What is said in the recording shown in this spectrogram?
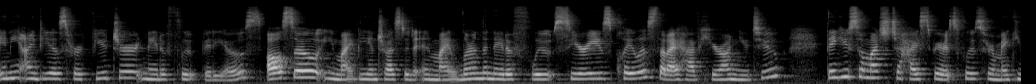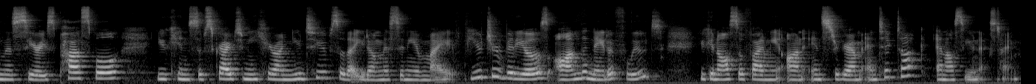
any ideas for future native flute videos. Also, you might be interested in my Learn the Native Flute series playlist that I have here on YouTube. Thank you so much to High Spirits Flutes for making this series possible. You can subscribe to me here on YouTube so that you don't miss any of my future videos on the native flute. You can also find me on Instagram and TikTok, and I'll see you next time.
